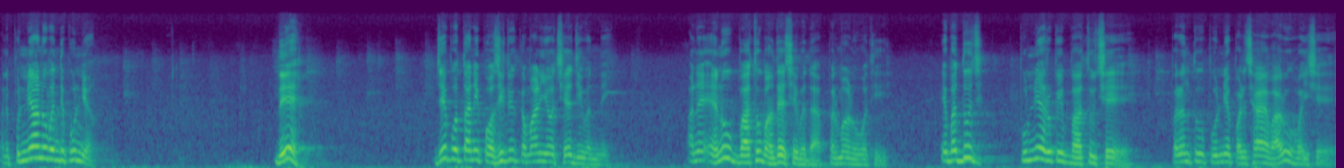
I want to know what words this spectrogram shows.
અને પુણ્યાનુબંધી પુણ્ય. દેહ. જે પોતાની પોઝિટિવ કમાણીઓ છે જીવનની, અને એનું ભાથું બાંધે છે બધા પરમાણુઓથી. એ બધું જ પુણ્યરૂપી ભાતું છે, પરંતુ પુણ્ય પડછાયાવાળું હોય છે.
